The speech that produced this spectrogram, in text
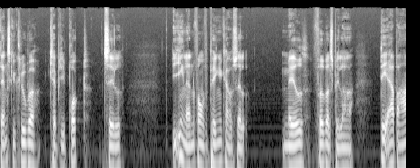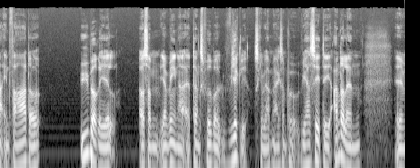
danske klubber kan blive brugt til i en eller anden form for pengekarusel med fodboldspillere, det er bare en fare, der er reel, og som jeg mener, at dansk fodbold virkelig skal være opmærksom på. Vi har set det i andre lande, øh,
